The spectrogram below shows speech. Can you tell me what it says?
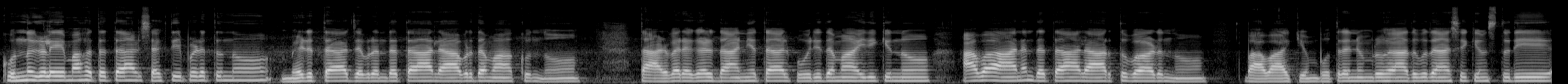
കുന്നുകളെ മഹത്വത്താൽ ശക്തിപ്പെടുത്തുന്നു. മെഴുത്ത ജവൃന്ദത്താൽ ആവൃതമാക്കുന്നു. താഴ്വരകൾ ധാന്യത്താൽ പൂരിതമായിരിക്കുന്നു. അവ ആനന്ദത്താൽ ആർത്തുപാടുന്നു. ബാവായ്ക്കും പുത്രനും ബൃഹാദുദാശയ്ക്കും സ്തുതി.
